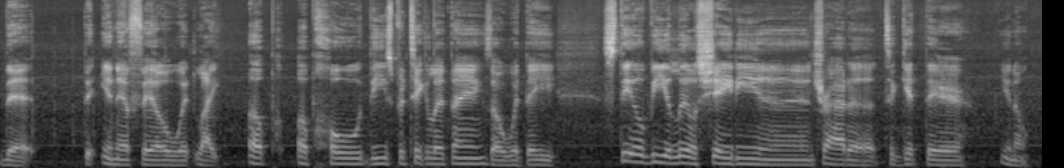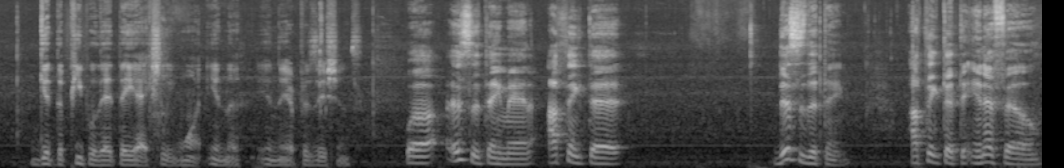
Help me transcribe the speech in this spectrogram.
that the NFL would like up uphold these particular things, or would they still be a little shady and try to to get their, you know, get the people that they actually want in the in their positions? Well, this is the thing, man. I think that this is the thing. I think that the NFL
